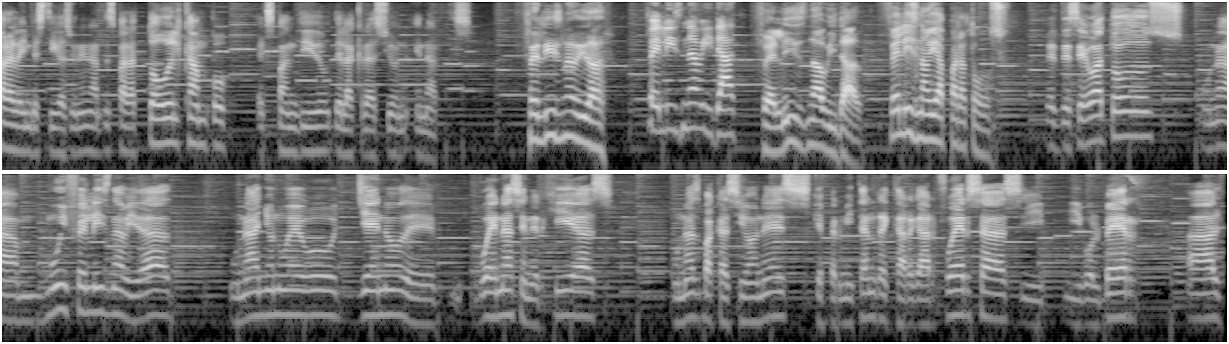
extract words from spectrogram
para la investigación en artes, para todo el campo expandido de la creación en artes. Feliz Navidad. Feliz Navidad. Feliz Navidad. Feliz Navidad para todos. Les deseo a todos una muy feliz Navidad, un año nuevo lleno de buenas energías, unas vacaciones que permitan recargar fuerzas y, volver al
